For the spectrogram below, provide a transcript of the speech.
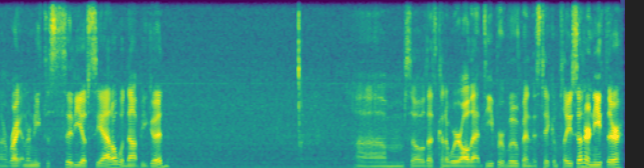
uh, right underneath the city of Seattle would not be good. Um, so that's kind of where all that deeper movement is taking place underneath there,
